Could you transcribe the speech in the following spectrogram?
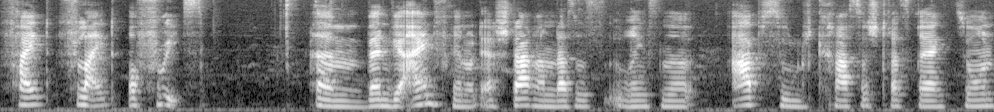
Fight, Flight or Freeze. Ähm, wenn wir einfrieren und erstarren, das ist übrigens eine absolut krasse Stressreaktion,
